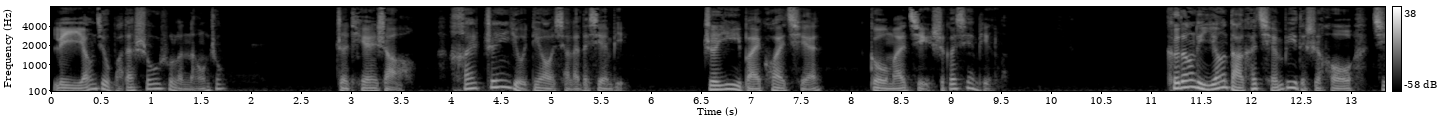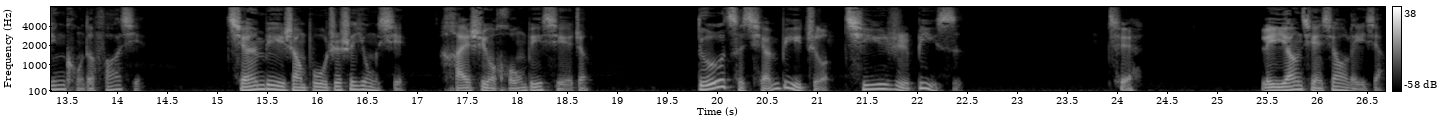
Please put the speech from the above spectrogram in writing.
李阳就把它收入了囊中。这天上还真有掉下来的馅饼，这一百块钱够买几十个馅饼了。可当李阳打开钱币的时候，惊恐的发现，钱币上不知是用血还是用红笔写着：“得此钱币者，七日必死。”切！李阳浅笑了一下，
